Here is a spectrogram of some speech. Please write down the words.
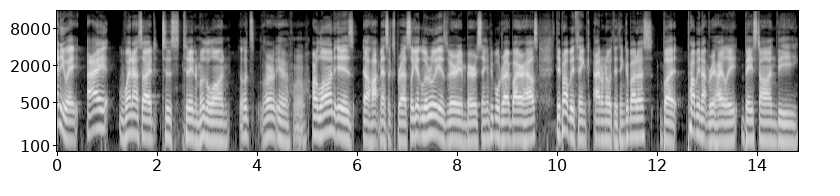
Anyway, I went outside to today to mow the lawn. Let's, our, yeah, our lawn is a hot mess express. Like it literally is very embarrassing. People drive by our house, they probably think I don't know what they think about us, but probably not very highly based on the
